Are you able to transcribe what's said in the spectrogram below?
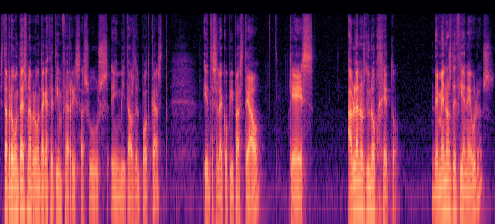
Esta pregunta es una pregunta que hace Tim Ferris a sus invitados del podcast. Y entonces se la he copipasteado. Que es, háblanos de un objeto de menos de 100 euros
